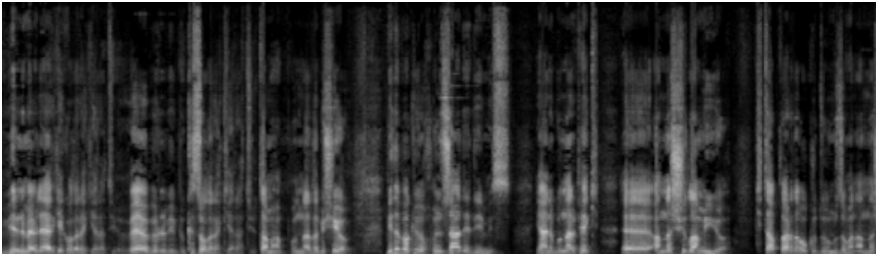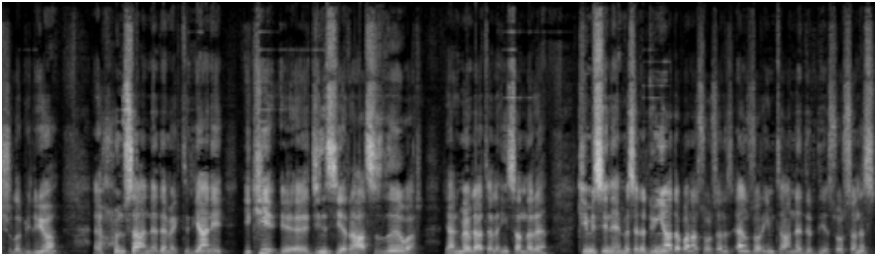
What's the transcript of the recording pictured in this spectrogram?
birini Mevla erkek olarak yaratıyor ve öbürünü bir kız olarak yaratıyor. Tamam bunlarda bir şey yok. Bir de bakıyor hünsa dediğimiz yani bunlar pek e, anlaşılamıyor. Kitaplarda okuduğumuz zaman anlaşılabiliyor. E, hünsa ne demektir? Yani iki e, cinsiye rahatsızlığı var. Yani Mevla Teala insanları kimisini mesela dünyada bana sorsanız en zor imtihan nedir diye sorsanız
